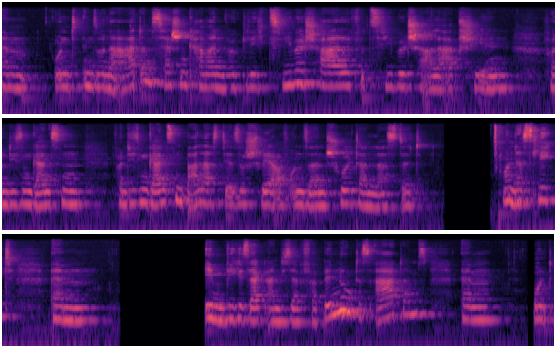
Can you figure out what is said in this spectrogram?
Ähm, und in so einer Atemsession kann man wirklich Zwiebelschale für Zwiebelschale abschälen von diesem ganzen, von diesem ganzen Ballast, der so schwer auf unseren Schultern lastet. Und das liegt ähm, eben, wie gesagt, an dieser Verbindung des Atems. Ähm, und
